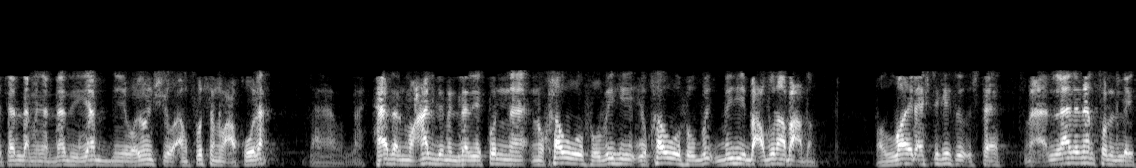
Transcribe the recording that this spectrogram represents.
أجل من الذي يبني وينشئ أنفسا وعقولا؟ لا والله. هذا المعلم الذي كنا نخوف به يخوف به بعضنا بعضا. والله لا اشتكيت الاستاذ ما- لا ننام طول الليل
